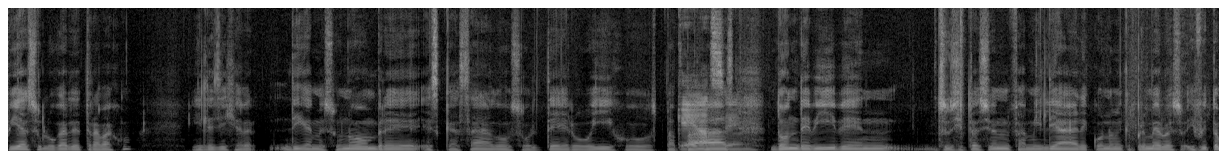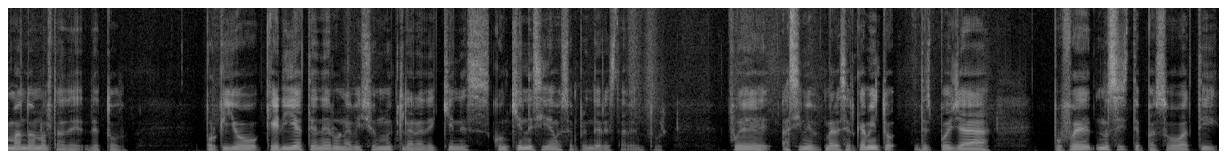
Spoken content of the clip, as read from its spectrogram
Fui a su lugar de trabajo y les dije, a ver, dígame su nombre, es casado, soltero, hijos, ¿Qué papás, dónde viven, su situación familiar, económica, primero eso. Y fui tomando nota de, de todo. Porque yo quería tener una visión muy clara de quiénes, con quiénes íbamos a emprender esta aventura. Fue así mi primer acercamiento. Después ya, pues fue, no sé si te pasó a ti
